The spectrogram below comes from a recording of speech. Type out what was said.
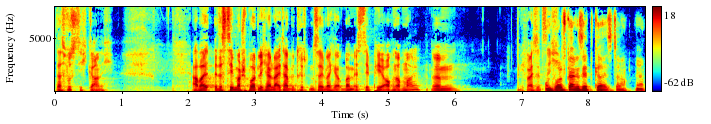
Das wusste ich gar nicht. Aber das Thema sportlicher Leiter betrifft uns ja gleich beim SCP auch nochmal. Ähm, ich weiß jetzt nicht. Und Wolfgang Sittger ist da, ja.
